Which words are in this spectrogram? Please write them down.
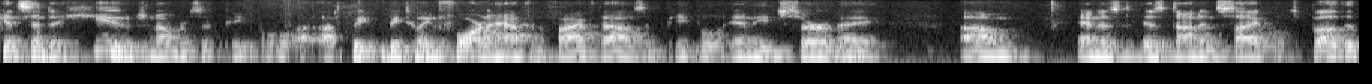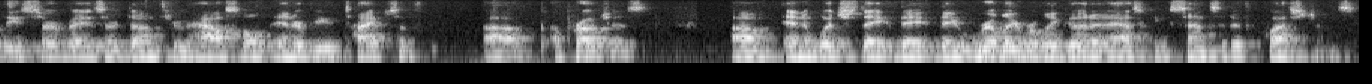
Gets into huge numbers of people, uh, be, between four and a half and five thousand people in each survey, um, and is, is done in cycles. Both of these surveys are done through household interview types of uh, approaches um, and in which they, they, they're really, really good at asking sensitive questions.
